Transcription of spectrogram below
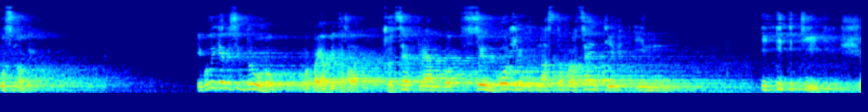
усиновив. І були єресі другого по які казали, що це прям от син Божий от на 100% і, і, і, і тільки, що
